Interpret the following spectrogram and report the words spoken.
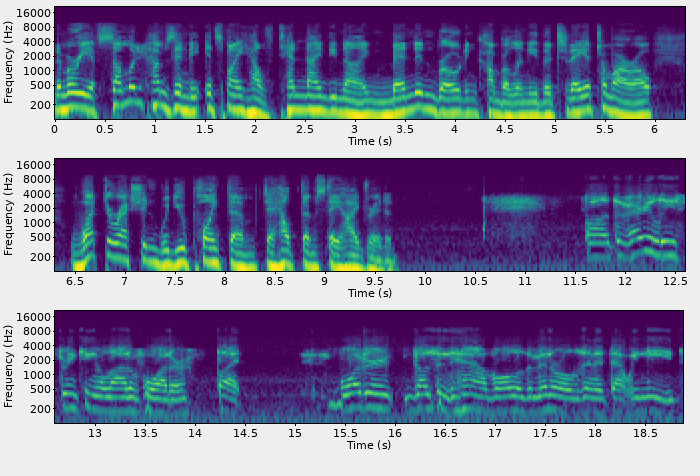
Now, Marie, if someone comes into It's My Health 1099 Mendon Road in Cumberland, either today or tomorrow, what direction would you point them to help them stay hydrated? Well, at the very least, drinking a lot of water, but water doesn't have all of the minerals in it that we need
